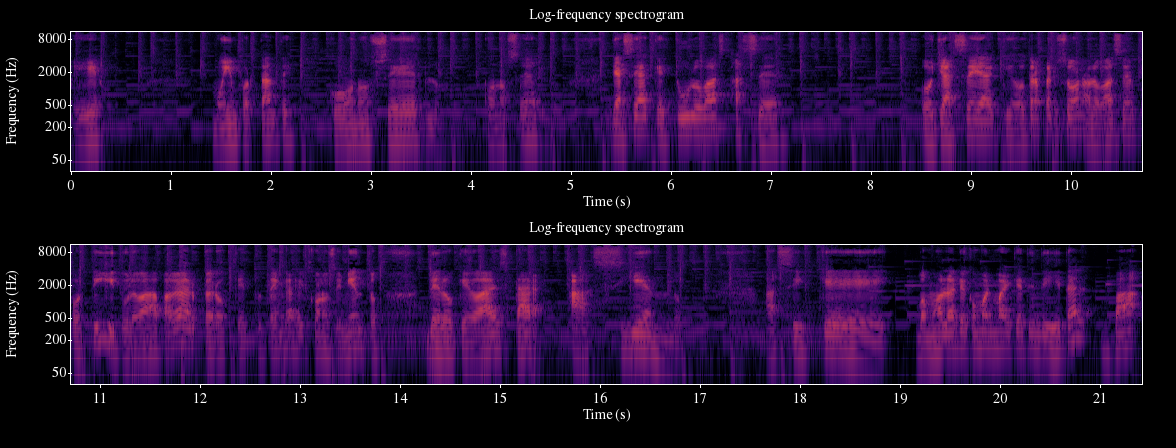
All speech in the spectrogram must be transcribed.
pero, muy importante, conocerlo, conocerlo. Ya sea que tú lo vas a hacer o ya sea que otra persona lo va a hacer por ti y tú le vas a pagar, pero que tú tengas el conocimiento de lo que va a estar haciendo. Así que vamos a hablar de cómo el marketing digital va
